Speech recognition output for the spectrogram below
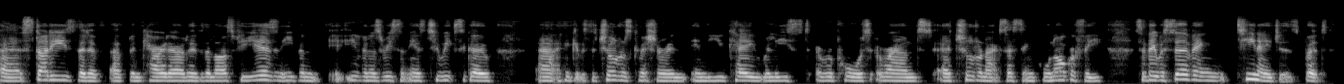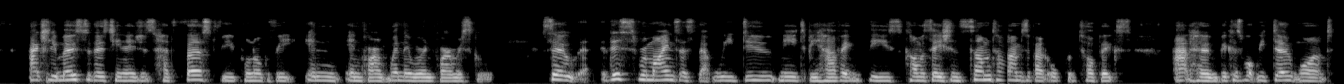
uh, studies that have, have been carried out over the last few years and even even as recently as two weeks ago uh, I think it was the Children's Commissioner in, in the UK released a report around uh, children accessing pornography. So they were serving teenagers, but actually most of those teenagers had first viewed pornography in in prim- when they were in primary school. So this reminds us that we do need to be having these conversations sometimes about awkward topics at home because what we don't want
